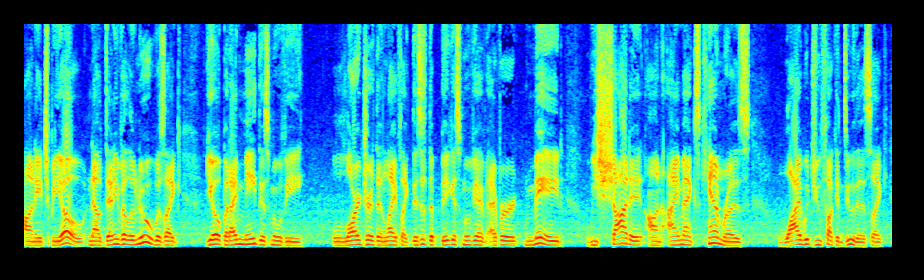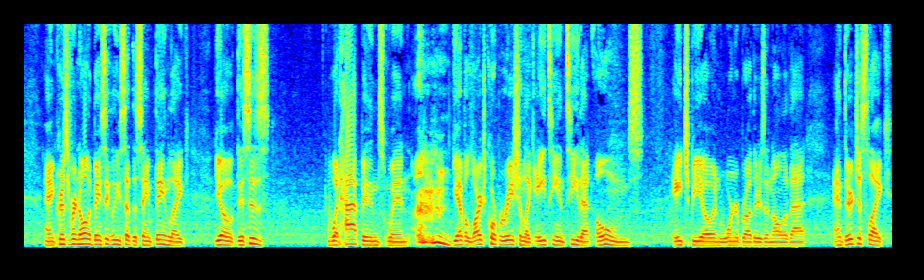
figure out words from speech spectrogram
on HBO." Now Denis Villeneuve was like, "Yo, but I made this movie larger than life. Like this is the biggest movie I've ever made. We shot it on IMAX cameras. Why would you fucking do this?" Like, and Christopher Nolan basically said the same thing. Like, "Yo, this is." What happens when you have a large corporation like AT&T that owns HBO and Warner Brothers and all of that and they're just like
